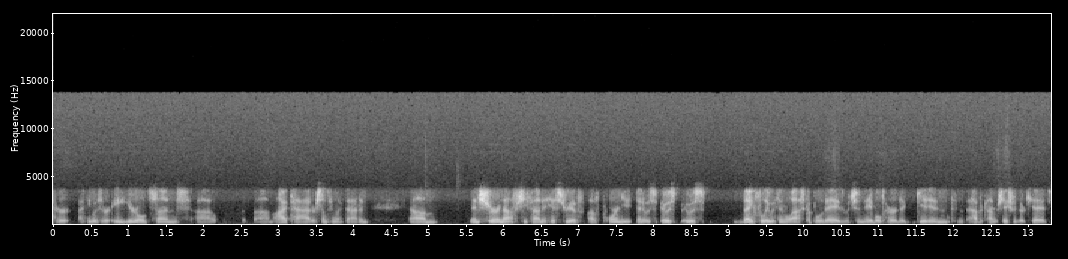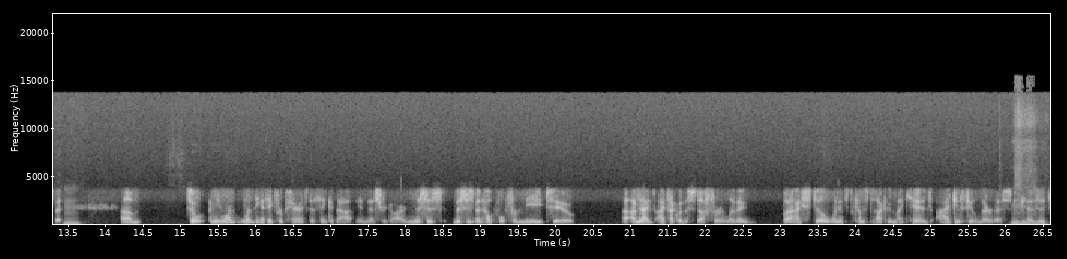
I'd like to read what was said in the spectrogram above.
her I think it was her eight year old son's uh, um, iPad or something like that, and um, and sure enough, she found a history of, of porn use, and it was it was it was thankfully within the last couple of days, which enabled her to get in to have a conversation with her kids. But mm. um, so, I mean, one one thing I think for parents to think about in this regard, and this is this has been helpful for me too. Uh, I mean, I, I talk about this stuff for a living, but I still, when it comes to talking to my kids, I can feel nervous mm-hmm. because it's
